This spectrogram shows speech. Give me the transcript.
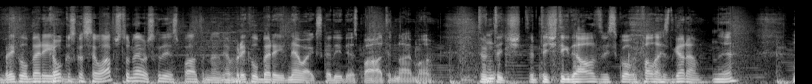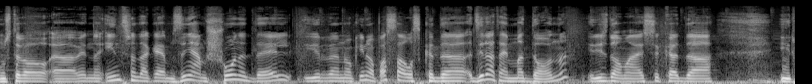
Brickleberry. Kaut kas, kas jau apstāv, nevar skatīties Jā, pātrinājumā. Brickleberry nevajag skatīties pātrinājumā. Tur taču tur taču tik daudz visu, ko var palaist garām. Ja? Mums te vēl uh, viena no interesantākajām ziņām šonadēļ ir no kino pasaules, kad uh, dzirdētāja Madonna ir izdomājusi, ka uh, ir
